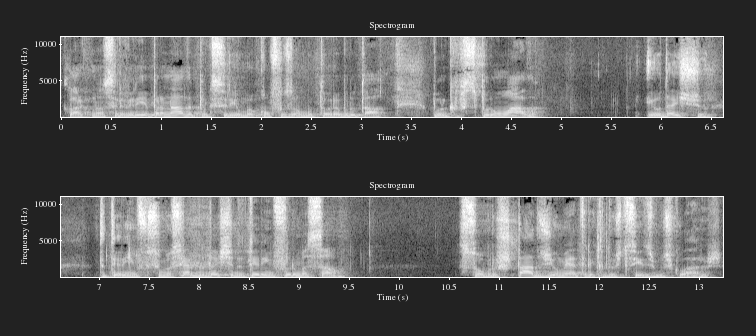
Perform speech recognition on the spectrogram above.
Claro que não serviria para nada, porque seria uma confusão motora brutal. Porque se por um lado eu deixo de ter, se o meu cérebro deixa de ter informação sobre o estado geométrico dos tecidos musculares,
